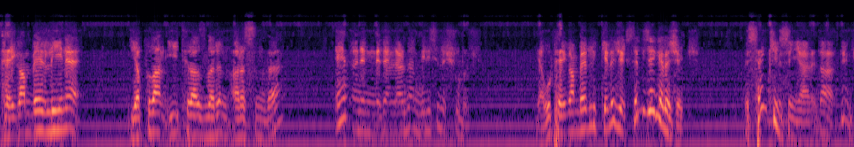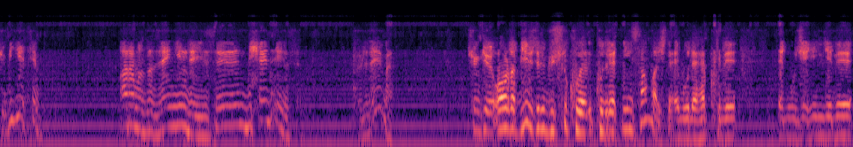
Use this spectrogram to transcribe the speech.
peygamberliğine yapılan itirazların arasında en önemli nedenlerden birisi de şudur. Ya bu peygamberlik gelecekse bize gelecek. E sen kimsin yani daha? Dünkü bir yetim. Aramızda zengin değilsin, bir şey değilsin. Öyle değil mi? Çünkü orada bir sürü güçlü, kudretli insan var. İşte Ebu Leheb gibi, Ebu Cehil gibi,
